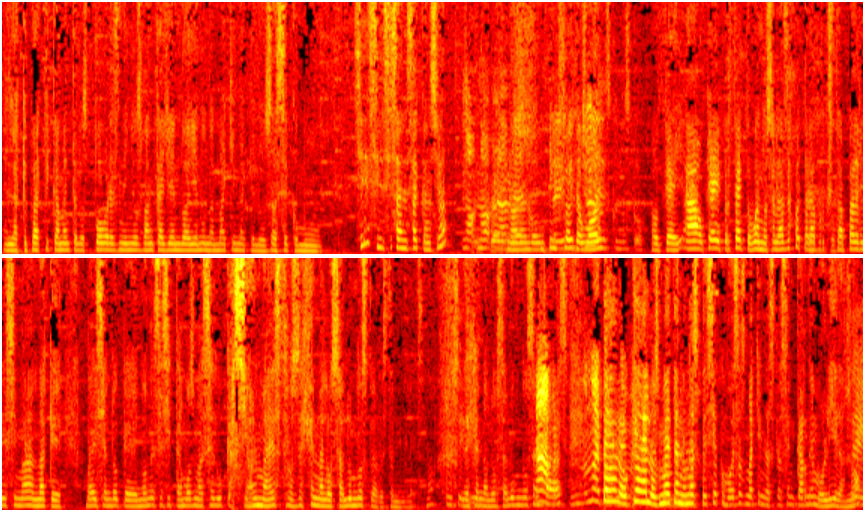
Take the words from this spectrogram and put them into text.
En la que prácticamente los pobres niños van cayendo ahí en una máquina que los hace como... ¿Sí? ¿Sí, sí saben esa canción? No, no, No, la no, no. Pink Floyd, The yo la Wall. desconozco. Ok, ah, ok, perfecto. Bueno, se las dejo de tarea porque está padrísima. Una que va diciendo que no necesitamos más educación, maestros. Dejen a los alumnos, claro, está en inglés, ¿no? Sí. Dejen a los alumnos en Ah, paz. pues, no- no hay pero problema, que no hay los meten en una especie como esas máquinas que hacen carne molida, ¿no? Sí.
